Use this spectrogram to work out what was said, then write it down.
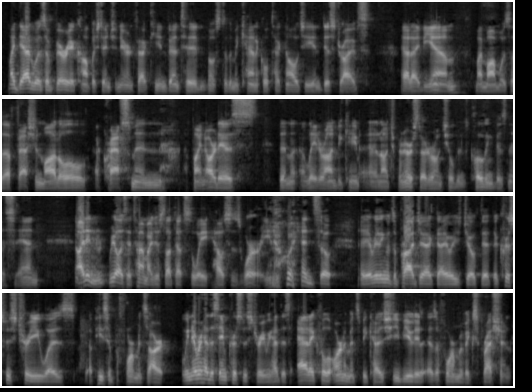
my dad was a very accomplished engineer. In fact, he invented most of the mechanical technology and disk drives at IBM. My mom was a fashion model, a craftsman, a fine artist, then later on became an entrepreneur, started her own children's clothing business. And I didn't realize at the time, I just thought that's the way houses were, you know? and so everything was a project. I always joked that the Christmas tree was a piece of performance art we never had the same Christmas tree. We had this attic full of ornaments because she viewed it as a form of expression.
